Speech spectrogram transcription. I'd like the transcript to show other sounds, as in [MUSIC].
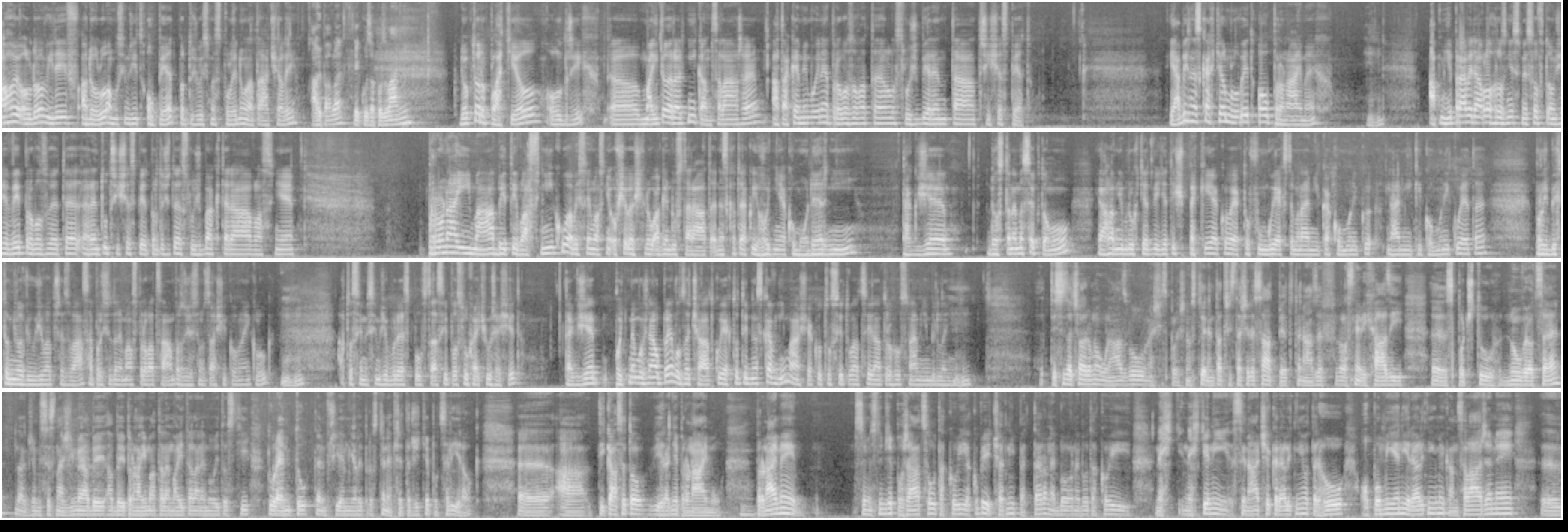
Ahoj Oldo, vítej v Adolu a musím říct opět, protože už jsme spolu jednou natáčeli. Ahoj Pavle, děkuji za pozvání. Doktor Platil Oldřich, eh, majitel realitní kanceláře a také mimo jiné provozovatel služby Renta 365. Já bych dneska chtěl mluvit o pronájmech. Mm-hmm. A mě právě dávalo hrozně smysl v tom, že vy provozujete Rentu 365, protože to je služba, která vlastně pronajímá byty vlastníků a vy se jim vlastně o veškerou agendu staráte. Dneska to je jako hodně jako moderní, takže dostaneme se k tomu. Já hlavně budu chtět vědět ty špeky, jako jak to funguje, jak s těmi nájemníka komuniku, nájemníky komunikujete, proč bych to měl využívat přes vás a proč si to nemám zprovat sám, protože jsem docela šikovný kluk. Mm-hmm. A to si myslím, že bude spousta asi posluchačů řešit. Takže pojďme možná úplně od začátku, jak to ty dneska vnímáš, jako tu situaci na trhu s nájemním bydlením. Mm-hmm. Ty jsi začal rovnou u názvu naší společnosti Renta 365. Ten název vlastně vychází eh, z počtu dnů v roce, takže my se snažíme, aby, aby pro najímatele, majitele nemovitostí tu rentu, ten příjem měli prostě nepřetržitě po celý rok. Eh, a týká se to výhradně pronájmu. Hmm. Pronájmy si myslím, že pořád jsou takový jakoby černý Petr nebo, nebo takový nechtěný synáček realitního trhu, opomíjený realitními kancelářemi,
